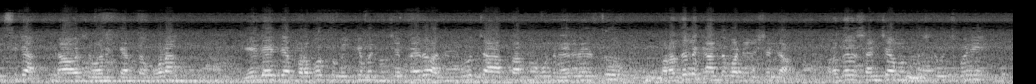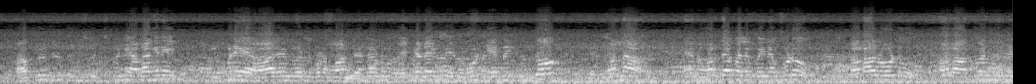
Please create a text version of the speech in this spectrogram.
ఈజీగా కావాల్సిన వారికి అంతా కూడా ఏదైతే ప్రభుత్వం ముఖ్యమంత్రి చెప్పారో అది పూర్తి తప్పకుండా నెరవేరుస్తూ ప్రజలకు అందుబాటు విషయంగా ప్రజల సంక్షేమం దృష్టి ఉంచుకొని అభివృద్ధి దృష్టి ఉంచుకొని అలాగనే ఇప్పుడే ఆర్ఎం కూడా మాట్లాడినాడు ఎక్కడైతే రోడ్ డ్యామేజ్ ఉందో మొన్న నేను వర్ధపల్లి పోయినప్పుడు తడా రోడ్డు చాలా అధ్వానంగా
